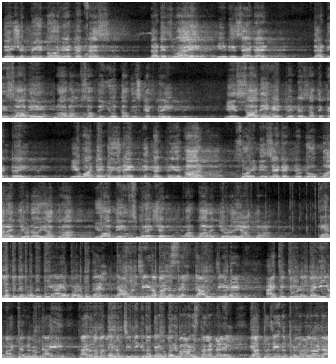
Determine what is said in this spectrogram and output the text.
There should be no hatredness. That is why he decided that he saw the problems of the youth of this country. He saw the hatredness of the country. He wanted to unite the country's heart. So he decided to do Bharat Jodo Yatra. You are the inspiration for Bharat Jodo Yatra. കേരളത്തിന്റെ പ്രതിനിധിയായപ്പോൾ മുതൽ രാഹുൽജിയുടെ മനസ്സിൽ രാഹുൽജിയുടെ ആറ്റിറ്റ്യൂഡിൽ വലിയ മാറ്റങ്ങൾ ഉണ്ടായി കാരണം അദ്ദേഹം ചിന്തിക്കുന്ന അദ്ദേഹം ഒരുപാട് സ്ഥലങ്ങളിൽ യാത്ര ചെയ്തിട്ടുള്ള ആളാണ്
